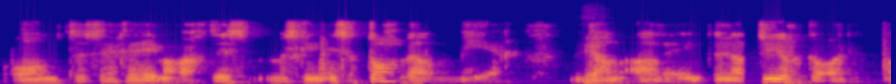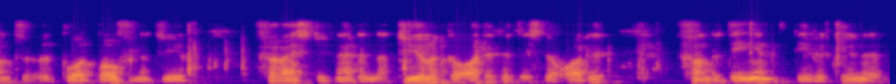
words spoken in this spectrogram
om te zeggen, hé, hey, maar wacht eens, misschien is er toch wel meer dan alleen de natuurlijke orde. Want het woord bovennatuur verwijst natuurlijk naar de natuurlijke orde. Dat is de orde van de dingen die we kunnen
